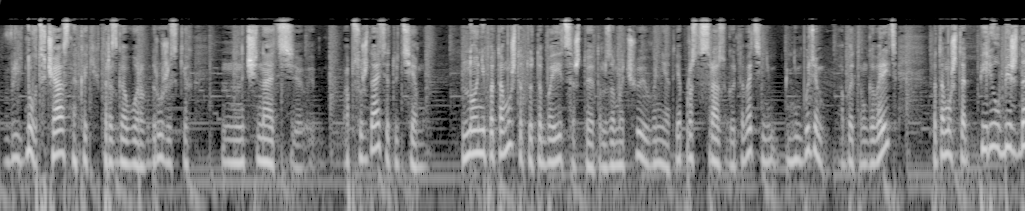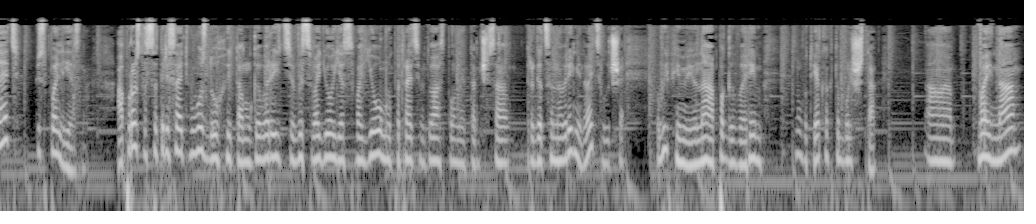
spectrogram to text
в, ну, вот в частных каких-то разговорах, дружеских, начинать э, обсуждать эту тему. Но не потому, что кто-то боится, что я там замочу его, нет. Я просто сразу говорю, давайте не, не будем об этом говорить, потому что переубеждать бесполезно. А просто сотрясать воздух и там говорить вы свое, я свое, мы потратим два с половиной там, часа драгоценного времени, давайте лучше выпьем вина, поговорим. Ну вот я как-то больше так. А, война,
